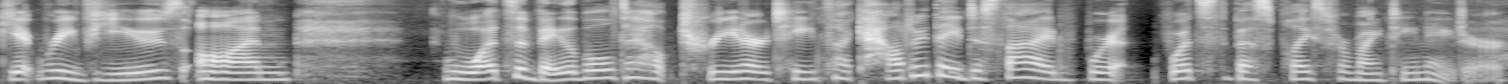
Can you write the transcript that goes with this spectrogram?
get reviews on what's available to help treat our teens like how do they decide where what's the best place for my teenager?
